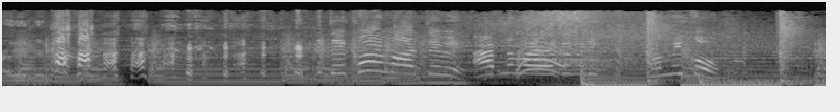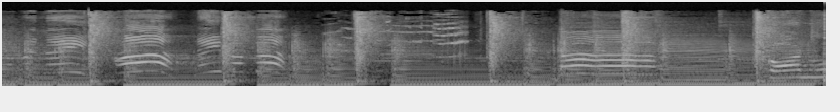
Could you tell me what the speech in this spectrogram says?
रियली देखो है मारते हुए। आपने मारा था मेरी मम्मी को। नहीं आ, नहीं पापा। कौन हो?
